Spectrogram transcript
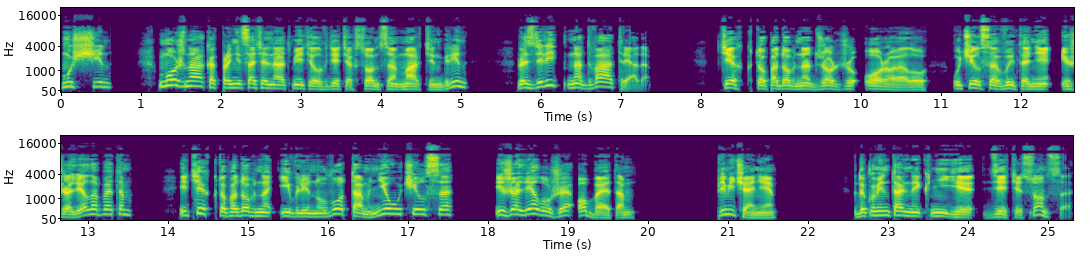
мужчин, можно, как проницательно отметил в «Детях солнца» Мартин Грин, разделить на два отряда. Тех, кто, подобно Джорджу Оруэллу, учился в Итоне и жалел об этом, и тех, кто, подобно Ивлину Во, там не учился и жалел уже об этом. Примечание. В документальной книге «Дети солнца»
